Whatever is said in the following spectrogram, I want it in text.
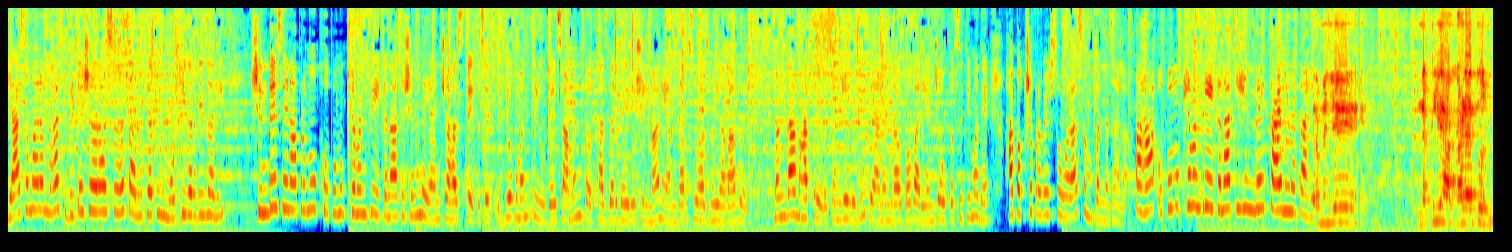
या समारंभात विटे शहरासह तालुक्यातून मोठी गर्दी झाली. शिंदे सेना प्रमुख उपमुख्यमंत्री एकनाथ शिंदे यांच्या हस्ते तसेच उद्योगमंत्री उदय सामंत खासदार धैर्यशील माने आमदार सुहास भैया बाबर मंदा म्हात्रे व संजय विभूते आनंदराव पवार यांच्या उपस्थितीमध्ये हा पक्षप्रवेश सोहळा संपन्न झाला. पहा उपमुख्यमंत्री एकनाथ शिंदे काय म्हणत आहे आहेत म्हणजे नकली आखाड्यातून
